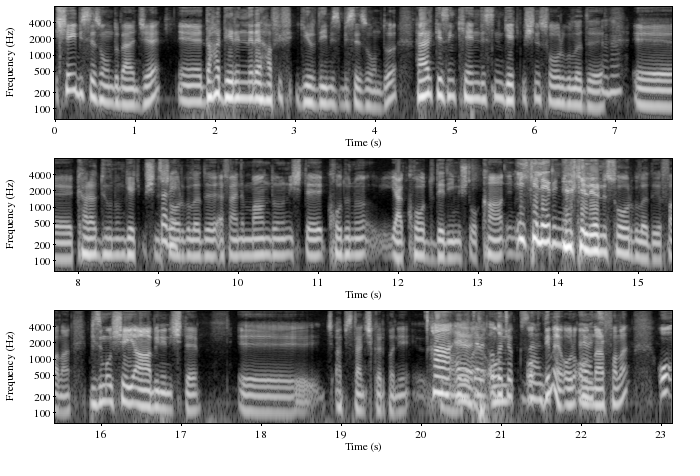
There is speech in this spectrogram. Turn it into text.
şey bir sezondu bence. E, daha derinlere hafif girdiğimiz bir sezondu. Herkesin kendisinin geçmişini sorguladığı, e, Cara Dune'un geçmişini Tabii. sorguladığı, efendim Mando'nun işte kodunu ya kod dediğim işte o kan, İlkelerini. ilkelerini sorguladığı falan. Bizim o şey abinin işte e, hapisten çıkarıp hani Ha, evet, evet, evet, o da çok güzeldi. değil mi? O- Evet. onlar falan. O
